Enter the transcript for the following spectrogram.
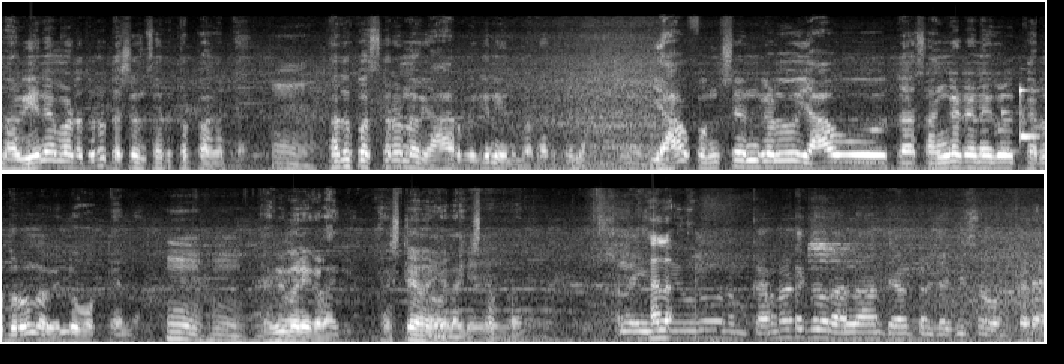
ನಾವ್ ಏನೇ ಮಾಡಿದ್ರು ದರ್ಶನ್ ಸರಿ ತಪ್ಪಾಗುತ್ತೆ. ಅದಕ್ಕೋಸ್ಕರ ನಾವು ಯಾರ ಬಗ್ಗೆ ಏನು ಮಾತಾಡ್ತಿಲ್ಲ. ಯಾವ ಫಂಕ್ಷನ್ಗಳು ಯಾವ ದ- ಸಂಘಟನೆಗಳು ಕರೆದ್ರು ನಾವೆಲ್ಲೂ ಹೋಗ್ತಾ ಇಲ್ಲ. ಅಭಿಮಾನಿಗಳಾಗಿ. ಅಷ್ಟೇ ನಾವು ಹೇಳಕ್ ಇಷ್ಟಪಡ್ತೀನಿ ಅಲ್ಲ ನಮ್ಮ ಕರ್ನಾಟಕದವ್ರು ಅಲ್ಲ ಅಂತ ಹೇಳ್ತಾರೆ ಜಗದೀಶ್ ಅವ್ರು ಒಂದ್ ಕಡೆ.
